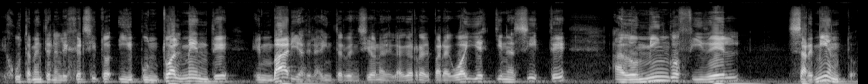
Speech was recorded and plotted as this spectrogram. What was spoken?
eh, justamente en el ejército y puntualmente en varias de las intervenciones de la guerra del Paraguay es quien asiste a Domingo Fidel Sarmiento,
